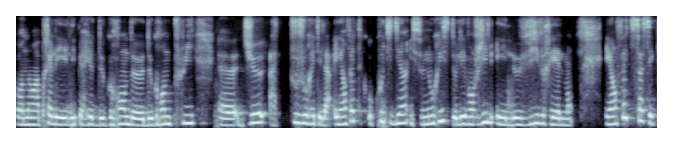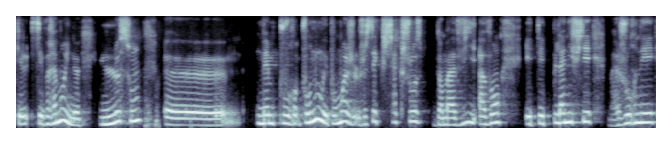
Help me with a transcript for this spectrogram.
pendant après les, les, périodes de grande, de grande pluie. Euh, Dieu a toujours été là. Et en fait, au quotidien, ils se nourrissent de l'évangile et ils le vivent réellement. Et en fait, ça, c'est c'est vraiment une, une leçon euh, même pour, pour nous et pour moi, je, sais que chaque chose dans ma vie avant était planifiée. Ma journée,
